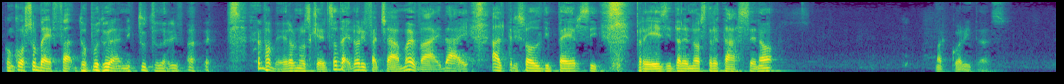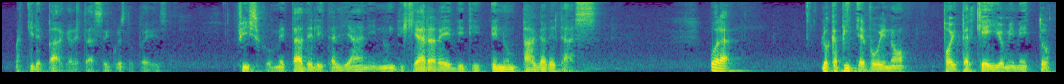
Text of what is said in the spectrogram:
Concorso beffa, dopo due anni tutto da rifare. Vabbè, era uno scherzo, dai, lo rifacciamo e vai, dai, altri soldi persi, presi dalle nostre tasse, no? Ma quali tasse? Ma chi le paga le tasse in questo paese? Fisco, metà degli italiani non dichiara redditi e non paga le tasse. Ora, lo capite voi, no? Poi perché io mi metto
